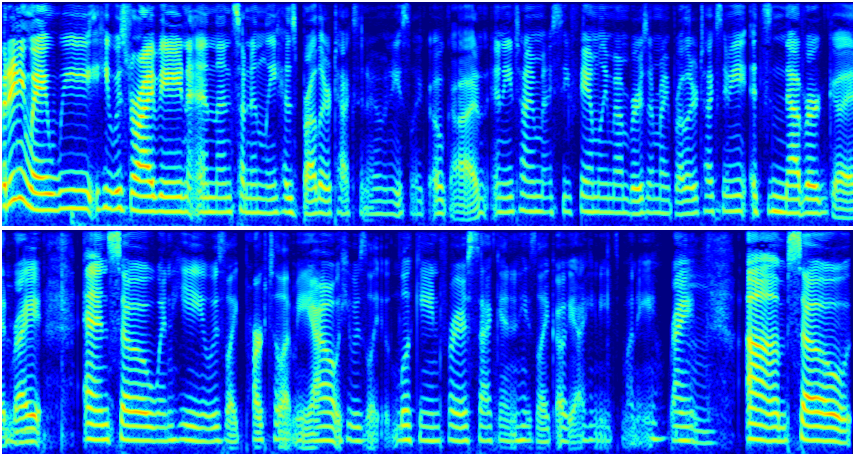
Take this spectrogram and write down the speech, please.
But anyway, we he was driving, and then suddenly his brother texted him, and he's like, "Oh God!" Anytime I see family members or my brother texting me, it's never good, mm-hmm. right? And so when he was like parked to let me out, he was like looking for a second, and he's like, "Oh yeah, he needs money, right?" Mm. Um, so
